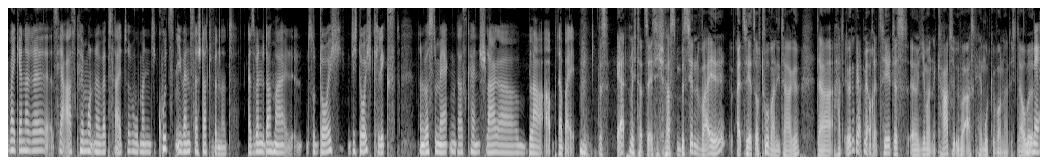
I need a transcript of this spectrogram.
weil generell ist ja Ask Helmut eine Webseite, wo man die coolsten Events da stattfindet. Also wenn du da mal so durch, dich durchklickst, dann wirst du merken, da ist kein Schlager bla dabei. Das ehrt mich tatsächlich fast ein bisschen, weil, als wir jetzt auf Tour waren die Tage, da hat irgendwer hat mir auch erzählt, dass äh, jemand eine Karte über Ask Helmut gewonnen hat. Ich glaube, Nee.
